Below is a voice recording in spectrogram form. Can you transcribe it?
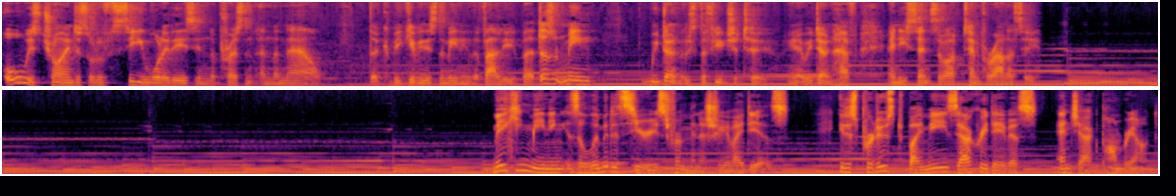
always trying to sort of see what it is in the present and the now that could be giving us the meaning, the value. But it doesn't mean we don't look to the future too. You know, we don't have any sense of our temporality. Making Meaning is a limited series from Ministry of Ideas. It is produced by me, Zachary Davis, and Jack Pombriant.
